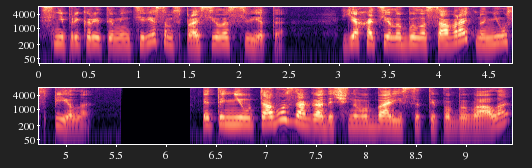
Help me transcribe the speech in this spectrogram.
С неприкрытым интересом спросила Света. Я хотела было соврать, но не успела. «Это не у того загадочного Бориса ты побывала,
